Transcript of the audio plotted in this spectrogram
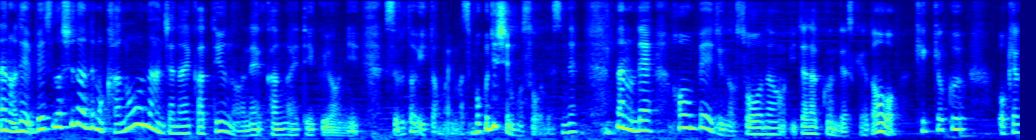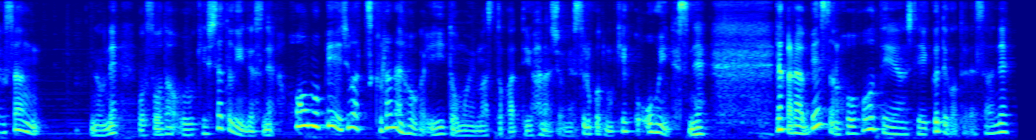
なので別の手段でも可能なんじゃないかっていうのはね、考えていくようにするといいと思います。僕自身もそうですね。なので、ホームページの相談をいただくんですけど、結局お客さんのね、ご相談をお受けした時にですね、ホームページは作らない方がいいと思いますとかっていう話をね、することも結構多いんですね。だからベストの方法を提案していくってことですよね。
